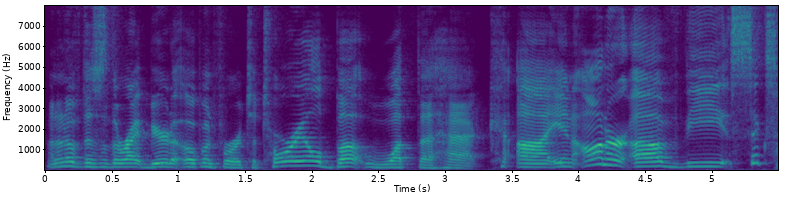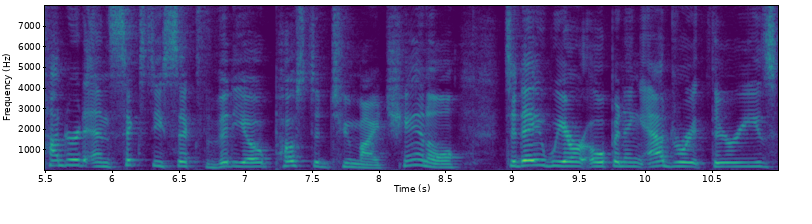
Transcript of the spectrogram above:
I don't know if this is the right beer to open for a tutorial, but what the heck. Uh, in honor of the 666th video posted to my channel, today we are opening Adroit Theory's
